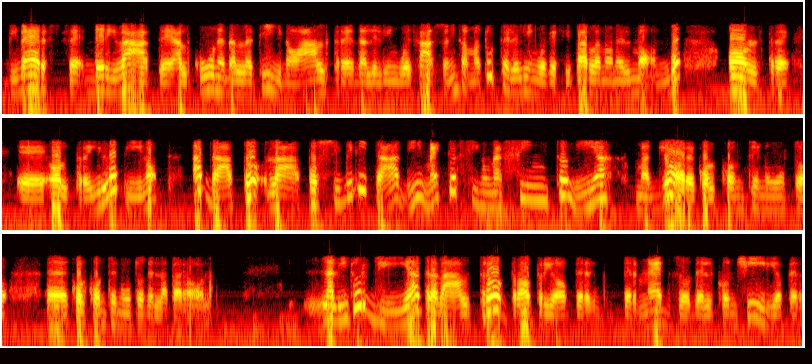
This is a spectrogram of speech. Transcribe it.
diverse, derivate, alcune dal latino, altre dalle lingue sassoni, insomma tutte le lingue che si parlano nel mondo, oltre, eh, oltre il latino, ha dato la possibilità di mettersi in una sintonia maggiore col contenuto, eh, col contenuto della parola. La liturgia, tra l'altro, proprio per, per mezzo del concilio, per,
